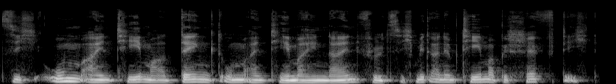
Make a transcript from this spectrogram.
sich um ein Thema denkt, um ein Thema hineinfühlt, sich mit einem Thema beschäftigt,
